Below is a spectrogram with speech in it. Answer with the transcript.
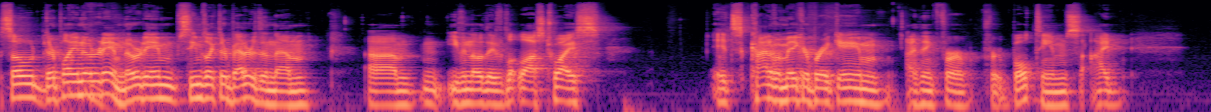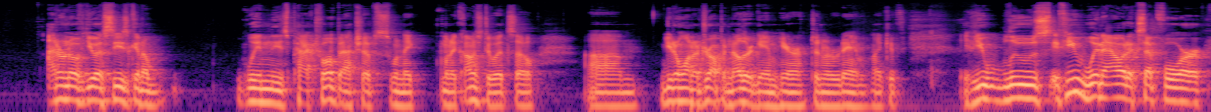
so they're playing Notre Dame. Notre Dame seems like they're better than them, um, even though they've lost twice. It's kind of a make or break game, I think, for for both teams. I I don't know if USC is going to win these Pac-12 matchups when they when it comes to it. So um, you don't want to drop another game here to Notre Dame. Like if if you lose, if you win out except for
